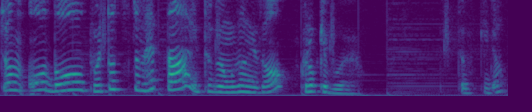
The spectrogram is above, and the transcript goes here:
좀 어 너 볼터치 좀 했다 유튜브 영상에서 그렇게 보여요. 진짜 웃기죠?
